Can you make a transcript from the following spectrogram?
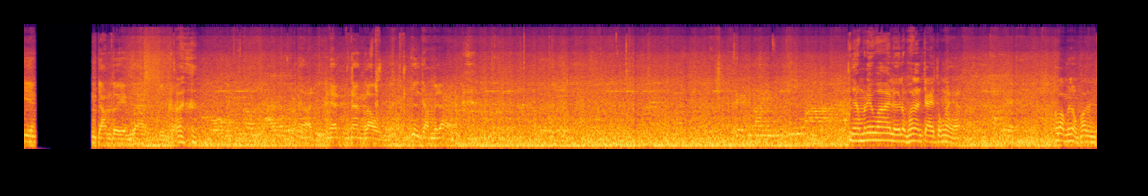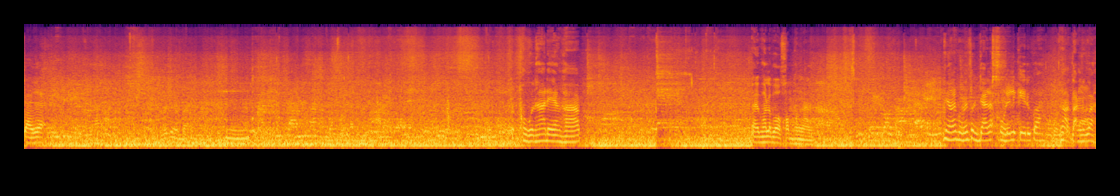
ี่ยังจำตัวเองไม่ได้แนทนั่งเล่ายังจำไม่ได้ ยังไม่ได้ไหว้เลยหลวงพ่อทันใจตรงไหนอะเขาบอกไม่หลวงพ่อทันใจด้วยอืม ขอบคุณห้าแดงครับ ไปพรบคอมทำงานอย่างนั้นผมไม่สนใจแล้วผมเล่นลิเกดีกว่าหาตังค์ดีกว่า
